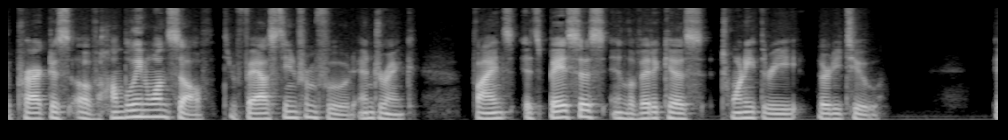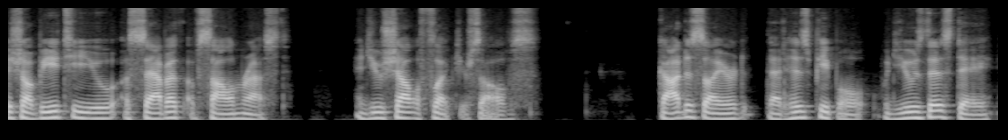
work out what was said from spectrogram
The practice of humbling oneself through fasting from food and drink finds its basis in Leviticus 23:32. It shall be to you a Sabbath of solemn rest, and you shall afflict yourselves. God desired that his people would use this day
